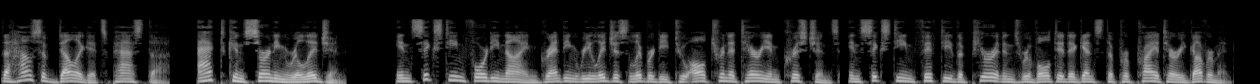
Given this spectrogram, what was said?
The House of Delegates passed the Act Concerning Religion in 1649 granting religious liberty to all Trinitarian Christians. In 1650 the Puritans revolted against the proprietary government.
